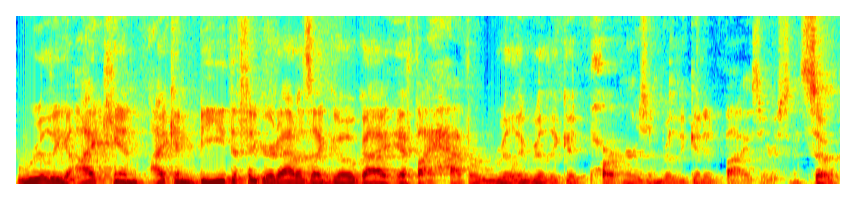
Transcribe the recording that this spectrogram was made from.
really I can I can be the figure it out as I go guy if I have a really really good partners and really good advisors. And so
